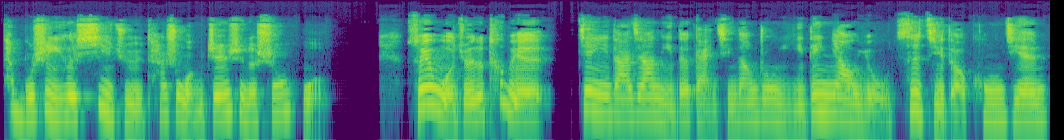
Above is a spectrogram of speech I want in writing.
它不是一个戏剧，它是我们真实的生活。所以我觉得特别。建议大家，你的感情当中一定要有自己的空间，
